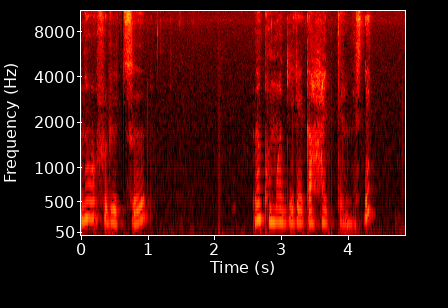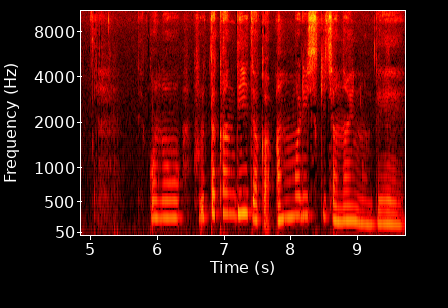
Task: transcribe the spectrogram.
のフルーツの細切れが入ってるんですね。でこのフルタカンディーダがあんまり好きじゃないので、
